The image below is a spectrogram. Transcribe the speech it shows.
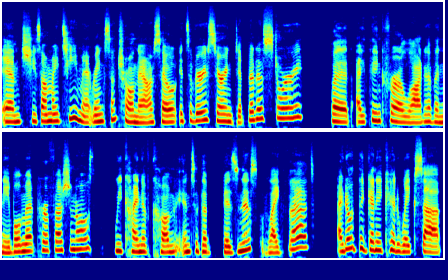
and she's on my team at RingCentral now. So it's a very serendipitous story. But I think for a lot of enablement professionals, we kind of come into the business like that. I don't think any kid wakes up,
